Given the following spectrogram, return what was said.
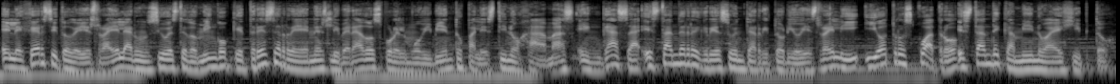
El ejército de Israel anunció este domingo que 13 rehenes liberados por el movimiento palestino Hamas en Gaza están de regreso en territorio israelí y otros cuatro están de camino a Egipto.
